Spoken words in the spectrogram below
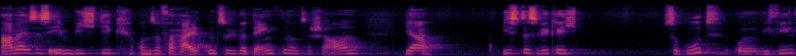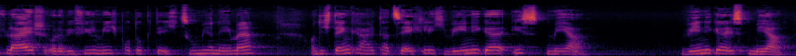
Aber es ist eben wichtig, unser Verhalten zu überdenken und zu schauen, ja, ist das wirklich so gut, oder wie viel Fleisch oder wie viel Milchprodukte ich zu mir nehme? Und ich denke halt tatsächlich, weniger ist mehr. Weniger ist mehr.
